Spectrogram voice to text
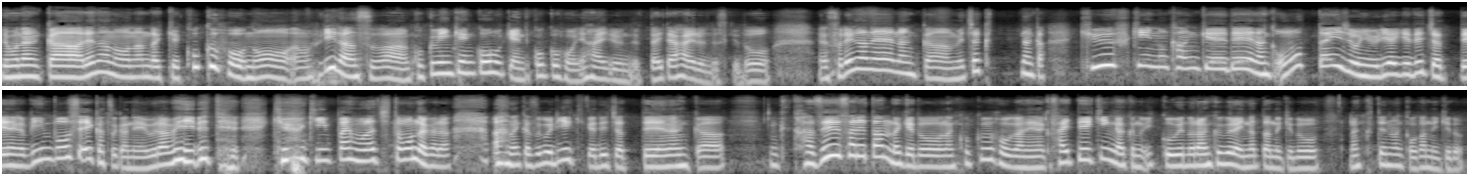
でもなんか、あれなの、なんだっけ、国保の、あの、フリーランスは国民健康保険って国保に入るんで、大体入るんですけど、それがね、なんか、めちゃくちゃなんか、給付金の関係で、なんか思った以上に売り上げ出ちゃって、なんか貧乏生活がね、裏目に出て、給付金いっぱいもらっちゃったもんだから、あ、なんかすごい利益が出ちゃって、なんか、なんか課税されたんだけど、なんか国保がね、なんか最低金額の1個上のランクぐらいになったんだけど、ランクってなんかわかんないけど、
